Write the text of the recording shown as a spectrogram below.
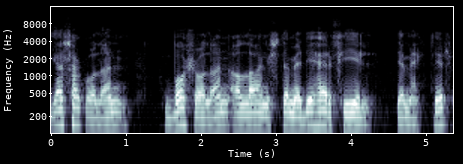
yasak olan, boş olan, Allah'ın istemediği her fiil demektir.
